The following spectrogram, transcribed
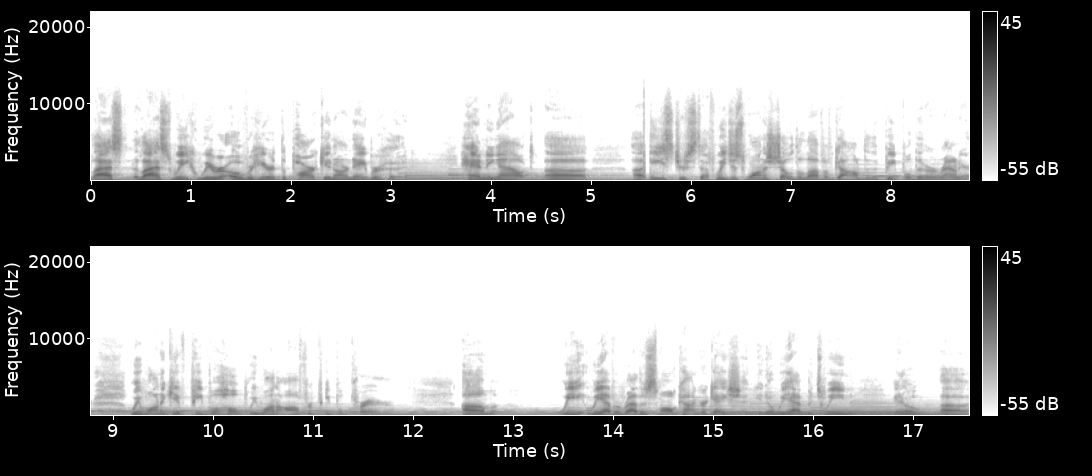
Last last week we were over here at the park in our neighborhood handing out uh, uh, Easter stuff. We just want to show the love of God to the people that are around here. We want to give people hope. We want to offer people prayer. Um, we, we have a rather small congregation. You know, we have between, you know, uh,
